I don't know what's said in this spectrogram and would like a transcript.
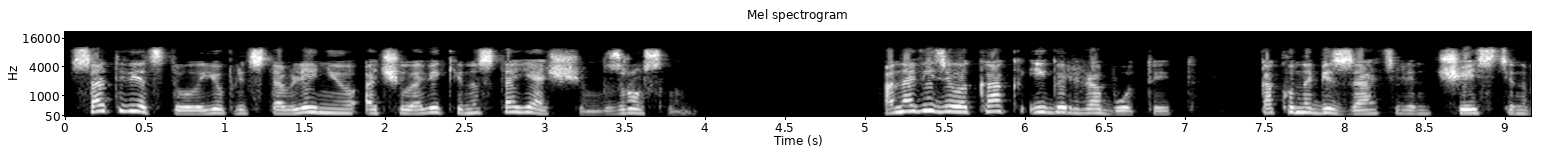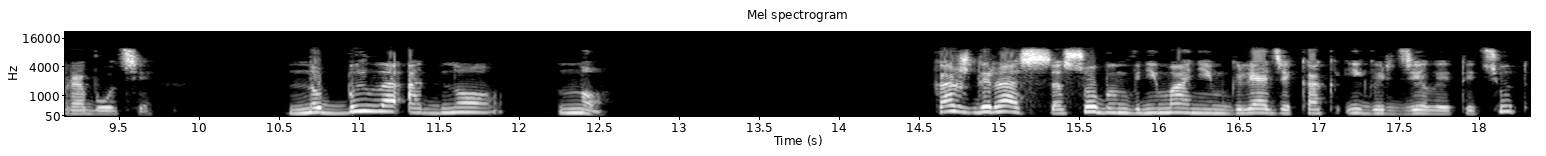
соответствовал ее представлению о человеке настоящем, взрослом. Она видела, как Игорь работает, как он обязателен, честен в работе, но было одно «но». Каждый раз с особым вниманием, глядя, как Игорь делает этюд,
